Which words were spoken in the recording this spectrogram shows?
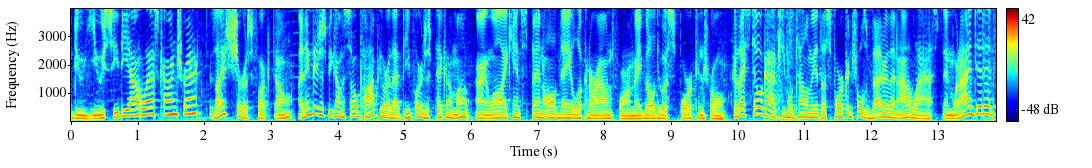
Do you see the Outlast contract? Because I sure as fuck don't. I think they just become so popular that people are just picking them up. All right, well, I can't spend all day looking around for them. Maybe I'll do a spore control. Because I still got people telling me that the spore control is better than Outlast. And when I did it,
